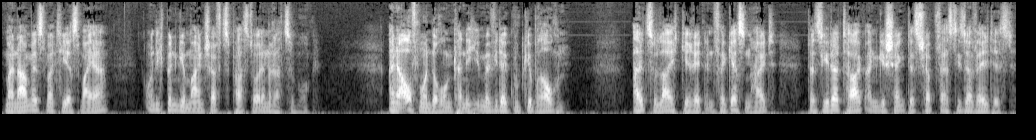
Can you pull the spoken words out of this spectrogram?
Mein Name ist Matthias Meyer und ich bin Gemeinschaftspastor in Ratzeburg. Eine Aufmunterung kann ich immer wieder gut gebrauchen. Allzu leicht gerät in Vergessenheit, dass jeder Tag ein Geschenk des Schöpfers dieser Welt ist.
